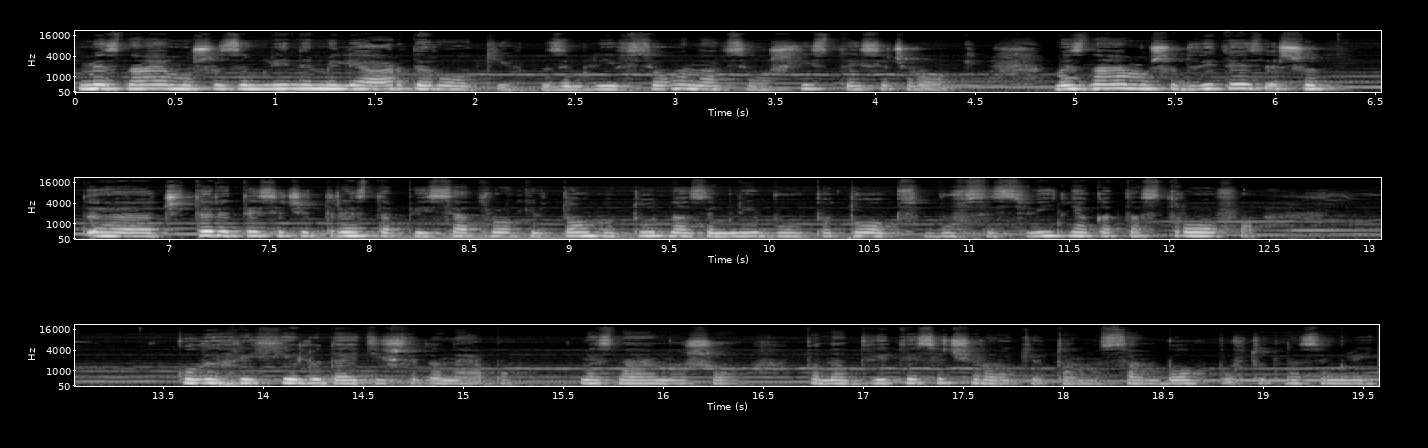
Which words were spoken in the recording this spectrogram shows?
То ми знаємо, що землі не мільярди років, землі всього-навсього 6 тисяч років. Ми знаємо, що 2000, що е, 4350 років тому тут на землі був потоп, був всесвітня катастрофа, коли гріхи людей дійшли до неба. Ми знаємо, що понад 2000 років тому сам Бог був тут на землі.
